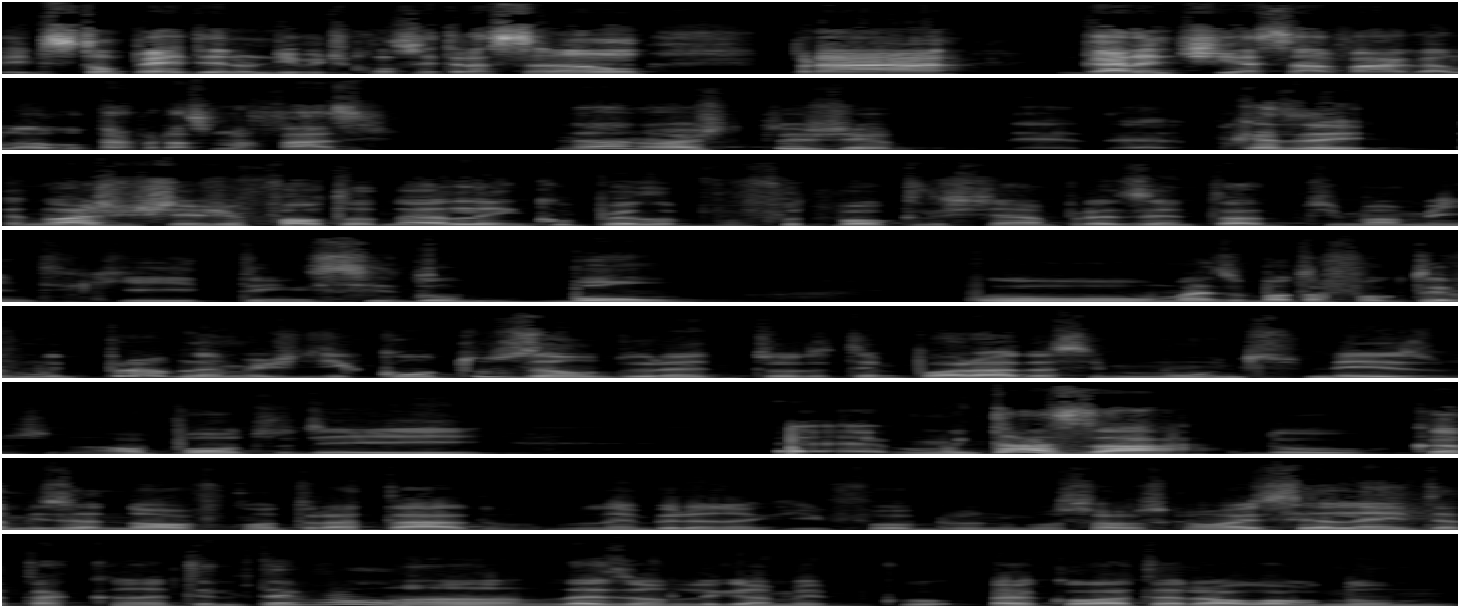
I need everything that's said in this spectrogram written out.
eles estão perdendo o nível de concentração para garantir essa vaga logo para a próxima fase? Não, não acho que esteja. Quer dizer, eu não acho que esteja faltando elenco pelo futebol que eles têm apresentado ultimamente, que tem sido bom. O, mas o Botafogo teve muitos problemas de contusão durante toda a temporada, assim, muitos mesmos, ao ponto de é, muito azar do camisa 9 contratado, lembrando aqui que foi o Bruno Gonçalves, que é um excelente atacante, ele teve uma lesão do ligamento é, colateral logo no,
